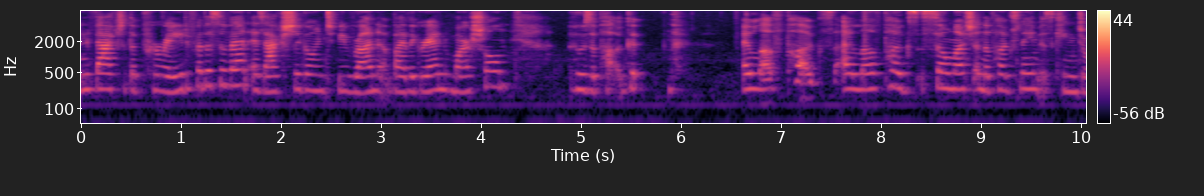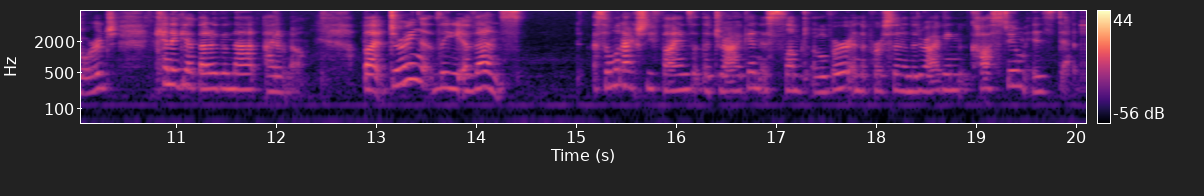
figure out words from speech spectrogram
In fact the parade for this event is actually going to be run by the Grand Marshal who's a pug. I love pugs. I love pugs so much and the pug's name is King George. Can it get better than that? I don't know. But during the events, someone actually finds that the dragon is slumped over and the person in the dragon costume is dead.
